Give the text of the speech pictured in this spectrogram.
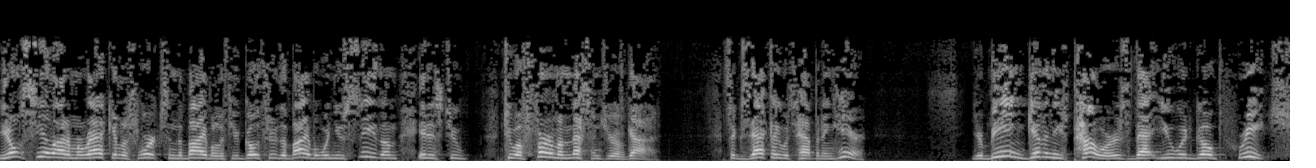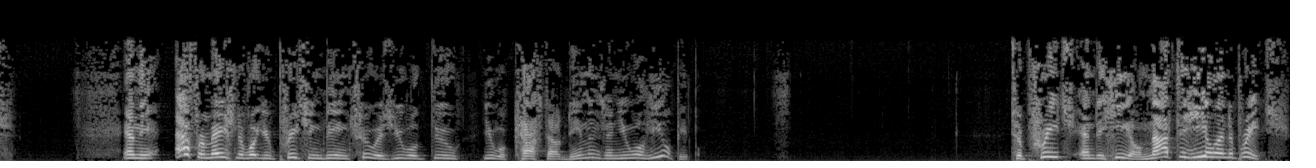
You don't see a lot of miraculous works in the Bible. If you go through the Bible, when you see them, it is to, to affirm a messenger of God. It's exactly what's happening here. You're being given these powers that you would go preach. And the affirmation of what you're preaching being true is you will do, you will cast out demons and you will heal people. To preach and to heal, not to heal and to preach.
